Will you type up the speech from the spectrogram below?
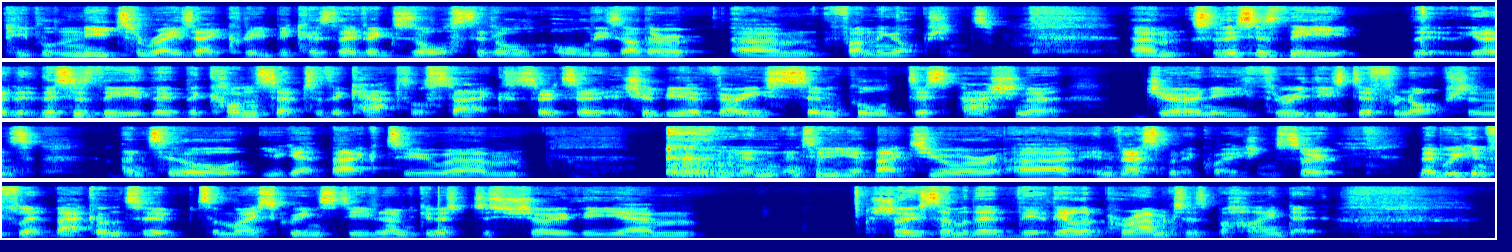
people need to raise equity because they've exhausted all all these other um, funding options. Um, so this is the the, you know this is the, the, the concept of the capital stack. So it's a, it should be a very simple, dispassionate journey through these different options until you get back to um, until you get back to your uh, investment equation. So maybe we can flip back onto to my screen, Steve, and I'm going to just show the um, show some of the, the, the other parameters behind it.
